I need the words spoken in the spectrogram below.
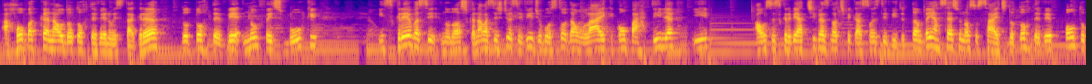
Arroba canal Doutor TV no Instagram, Doutor TV no Facebook. Inscreva-se no nosso canal, assistiu esse vídeo, gostou, dá um like, compartilha e Ao se inscrever, ative as notificações de vídeo. Também acesse o nosso site doutortv.com.br.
